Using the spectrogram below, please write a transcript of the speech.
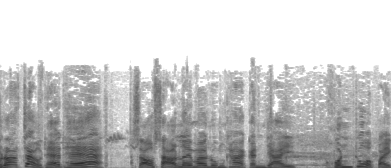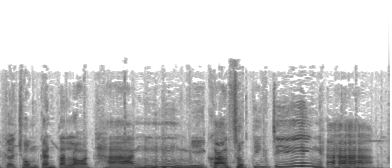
พระเจ้าแท้ๆสาวๆเลยมารุมฆ่ากันใหญ่ คนทั่วไปก็ชมกันตลอดทาง มีความสุขจริง ๆ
